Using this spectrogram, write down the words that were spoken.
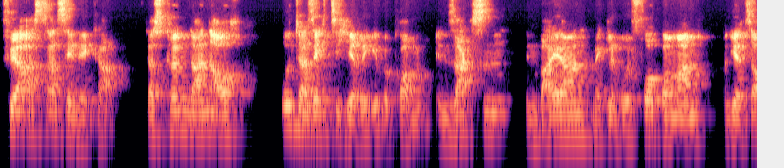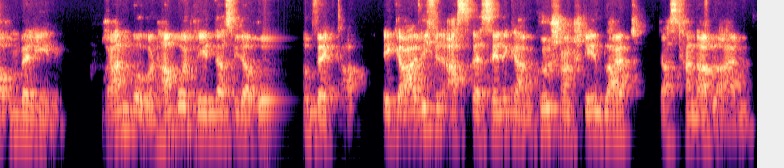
für AstraZeneca. Das können dann auch unter 60-Jährige bekommen. In Sachsen, in Bayern, Mecklenburg-Vorpommern und jetzt auch in Berlin. Brandenburg und Hamburg lehnen das wieder rundweg ab. Egal wie viel AstraZeneca im Kühlschrank stehen bleibt, das kann da bleiben.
